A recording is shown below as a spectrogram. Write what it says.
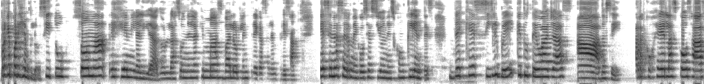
Porque, por ejemplo, si tu zona de genialidad o la zona en la que más valor le entregas a la empresa es en hacer negociaciones con clientes, ¿de qué sirve que tú te vayas a, no sé, a recoger las cosas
